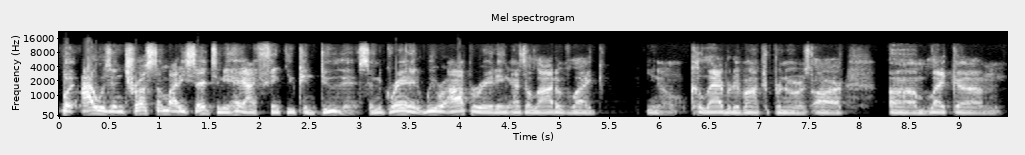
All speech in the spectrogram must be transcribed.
But I was in trust. Somebody said to me, Hey, I think you can do this. And granted, we were operating as a lot of like you know collaborative entrepreneurs are um, like um,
